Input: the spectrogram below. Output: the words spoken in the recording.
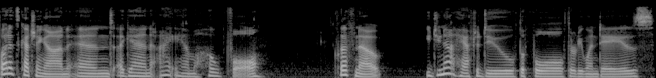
But it's catching on, and again, I am hopeful. Cliff note: You do not have to do the full 31 days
